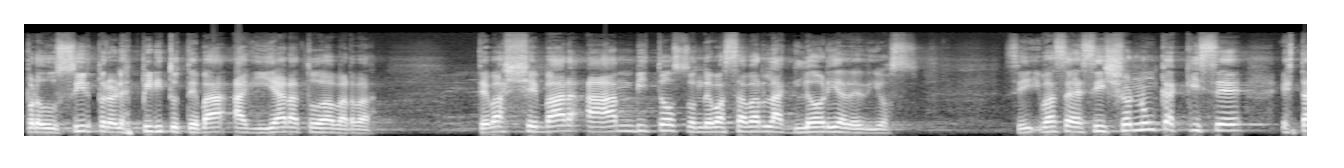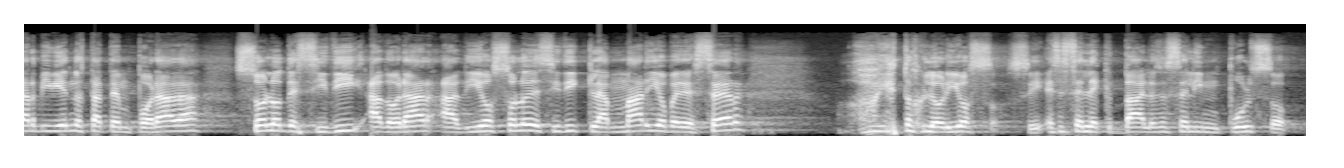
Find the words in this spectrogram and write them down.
producir, pero el Espíritu te va a guiar a toda verdad. Te va a llevar a ámbitos donde vas a ver la gloria de Dios. ¿Sí? Y vas a decir, yo nunca quise estar viviendo esta temporada, solo decidí adorar a Dios, solo decidí clamar y obedecer. ¡Ay, esto es glorioso! ¿Sí? Ese es el ekbal, ese es el impulso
